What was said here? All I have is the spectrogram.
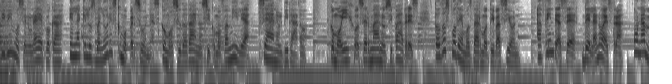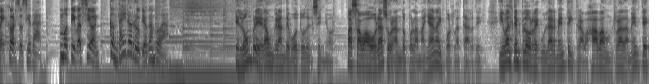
Vivimos en una época en la que los valores como personas, como ciudadanos y como familia se han olvidado. Como hijos, hermanos y padres, todos podemos dar motivación a fin de hacer de la nuestra una mejor sociedad. Motivación con Dairo Rubio Gamboa. El hombre era un gran devoto del Señor. Pasaba horas orando por la mañana y por la tarde. Iba al templo regularmente y trabajaba honradamente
